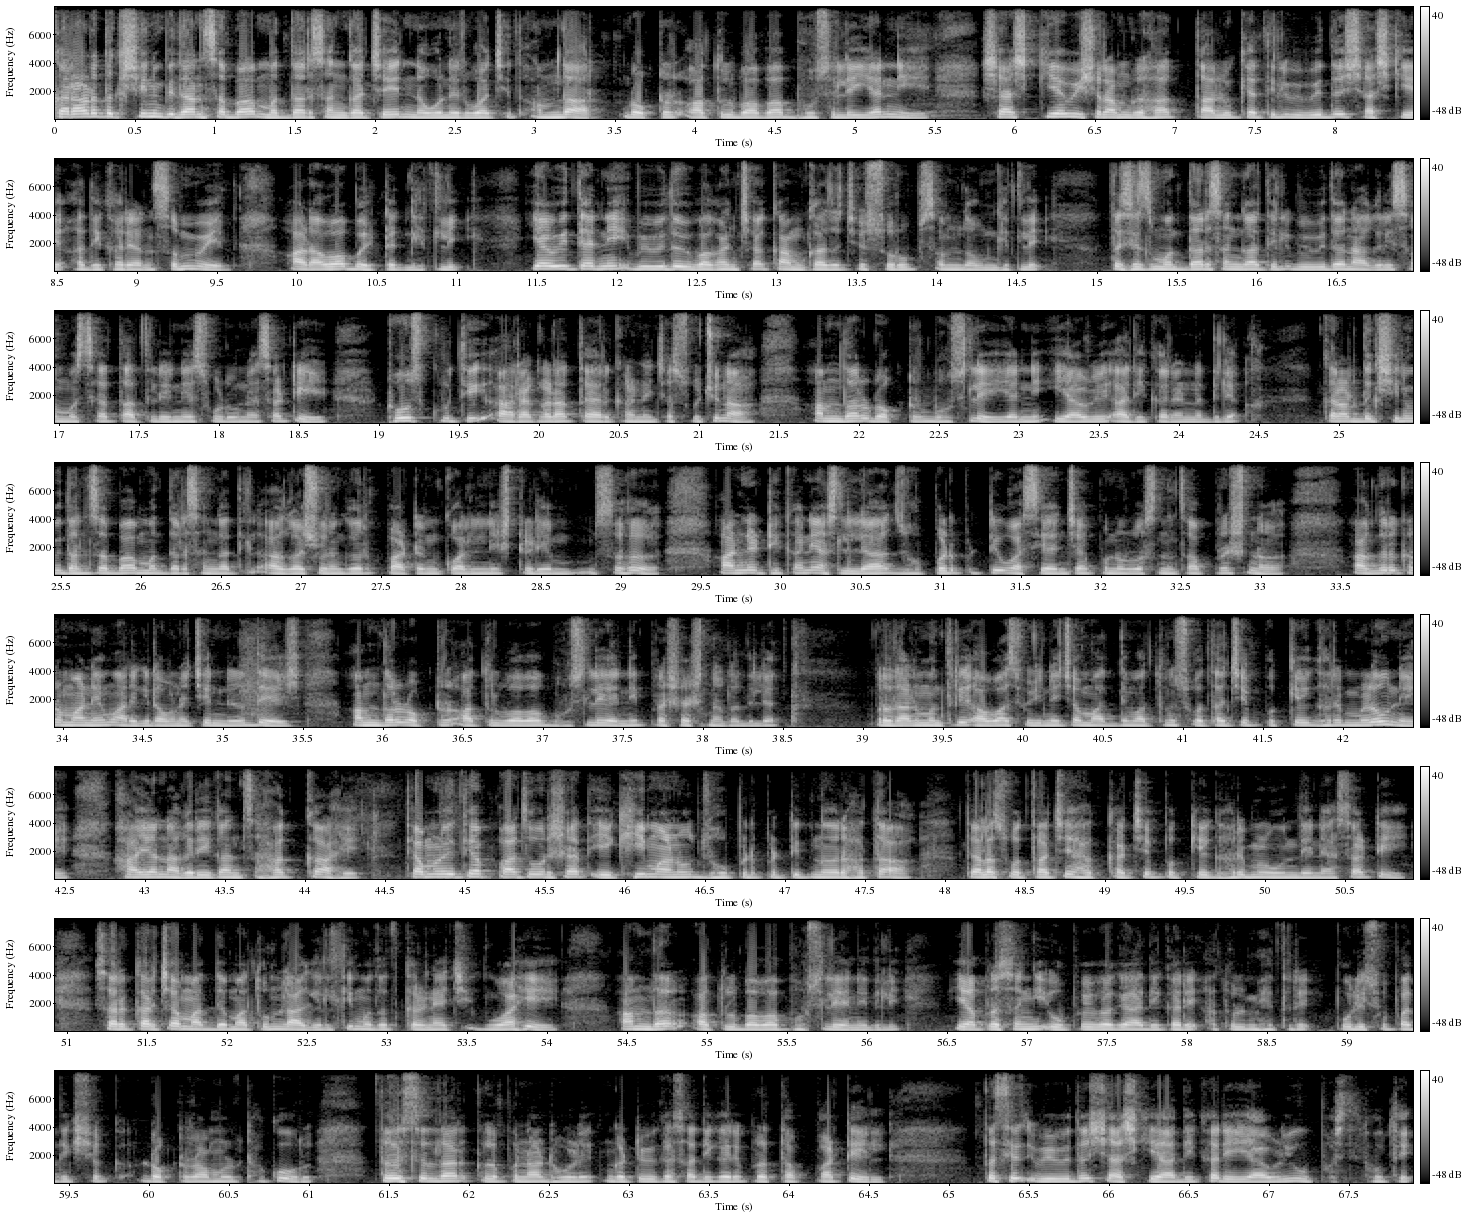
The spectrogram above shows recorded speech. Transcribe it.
कराड दक्षिण विधानसभा मतदारसंघाचे नवनिर्वाचित आमदार डॉक्टर अतुलबाबा भोसले यांनी शासकीय विश्रामगृहात तालुक्यातील विविध शासकीय अधिकाऱ्यांसमवेत आढावा बैठक घेतली. यावेळी त्यांनी विविध विभागांच्या कामकाजाचे स्वरूप समजावून घेतले. तसेच मतदारसंघातील विविध नागरी समस्या तातडीने सोडवण्यासाठी ठोस कृती आराखडा तयार करण्याच्या सूचना आमदार डॉक्टर भोसले यांनी यावेळी अधिकाऱ्यांना दिल्या. कराड दक्षिण विधानसभा मतदारसंघातील आगाशीनगर पाटण कॉलनी स्टेडियमसह अन्य ठिकाणी असलेल्या झोपडपट्टीवासियांच्या पुनर्वसनाचा प्रश्न अग्रक्रमाने मार्गी लावण्याचे निर्देश आमदार डॉक्टर अतुलबाबा भोसले यांनी प्रशासनाला दिले प्रधानमंत्री आवास योजनेच्या माध्यमातून स्वतःचे पक्के घर मिळवणे हा या नागरिकांचा हक्क आहे. त्यामुळे त्या पाच वर्षात एकही माणूस झोपडपट्टीत न राहता त्याला स्वतःचे हक्काचे पक्के घर मिळवून देण्यासाठी सरकारच्या माध्यमातून लागेल ती मदत करण्याची ग्वाही आमदार अतुलबाबा भोसले यांनी दिली. याप्रसंगी उपविभागीय अधिकारी अतुल मेहत्रे पोलीस उपाधीक्षक डॉक्टर अमोल ठाकूर तहसीलदार कल्पना ढोळे गटविकास अधिकारी प्रताप पाटील तसेच विविध शासकीय अधिकारी यावेळी उपस्थित होते.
